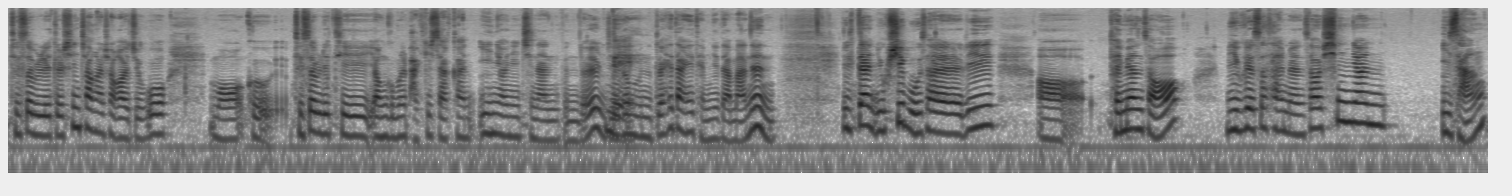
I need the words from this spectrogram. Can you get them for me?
디서빌리티를 신청하셔 가지고 뭐 그 디서빌리티 연금을 받기 시작한 2년이 지난 분들 네. 이런 분들도 해당이 됩니다만은 일단 65살이 어 되면서 미국에서 살면서 10년 이상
